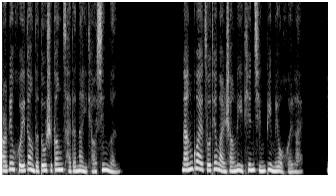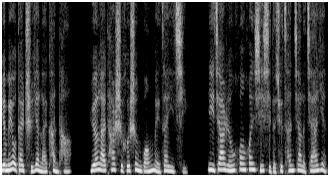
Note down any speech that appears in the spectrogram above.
耳边回荡的都是刚才的那一条新闻。难怪昨天晚上厉天晴并没有回来，也没有带迟燕来看他。原来他是和盛广美在一起。一家人欢欢喜喜的去参加了家宴，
